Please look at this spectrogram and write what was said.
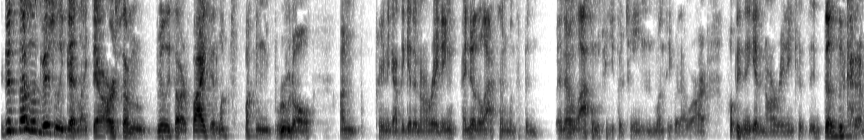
This does look visually good. Like there are some really solid fights. It looks fucking brutal. I'm praying to God to get an R rating. I know the last one would have been. I know the last one was PG thirteen, and one secret that were R. Hoping they get an R rating because it does look kind of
